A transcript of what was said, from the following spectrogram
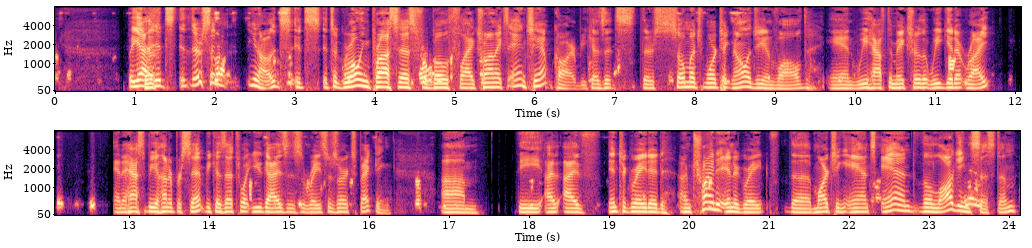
But yeah, it's there's some you know it's it's it's a growing process for both Flagtronics and Champ Car because it's there's so much more technology involved, and we have to make sure that we get it right, and it has to be 100 percent because that's what you guys as the racers are expecting. Um, the I, I've integrated. I'm trying to integrate the marching ants and the logging system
